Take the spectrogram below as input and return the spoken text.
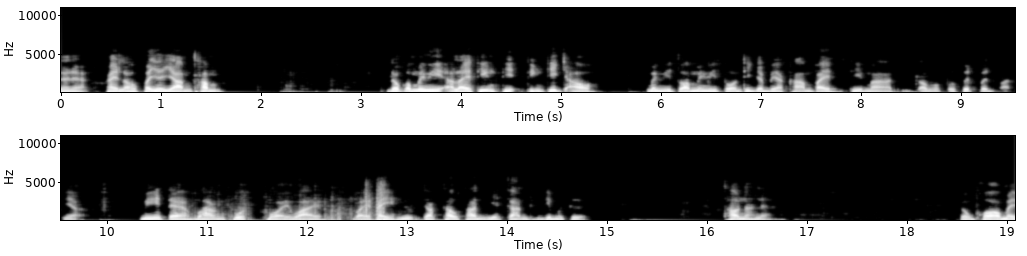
นั่นแหละให้เราพยายามทำแล้วก็ไม่มีอะไรที่สิ่งที่จะเอา ไม่มีตัวไม่มีตนที่จะแบกหามไปที่มาเรามาฝึกปฏิบัติเนี่ย มีแต่วางปลดปล่อยไว้ไว้ให้รู้จักเท่าทันเหตุการณ์ถึงที่มันเกิด เท่านั้นแหละหลวงพ่อไม่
